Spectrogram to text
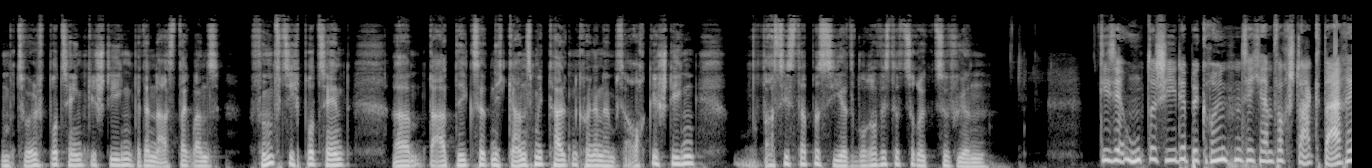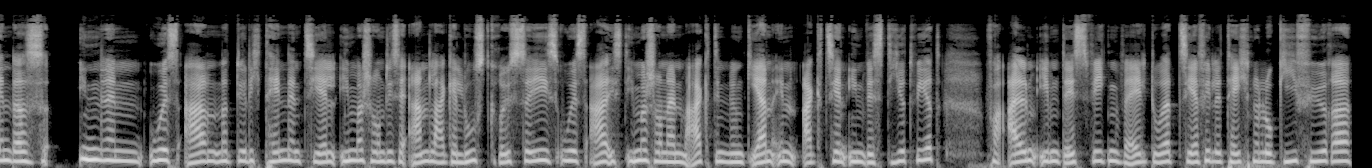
um 12 Prozent gestiegen, bei der Nasdaq waren es 50 Prozent. Ähm, der ATX hat nicht ganz mithalten können, haben es auch gestiegen. Was ist da passiert? Worauf ist das zurückzuführen? Diese Unterschiede begründen sich einfach stark darin, dass in den USA natürlich tendenziell immer schon diese Anlagelust größer ist. USA ist immer schon ein Markt, in dem gern in Aktien investiert wird. Vor allem eben deswegen, weil dort sehr viele Technologieführer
